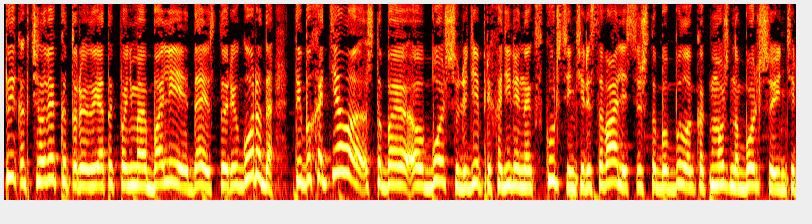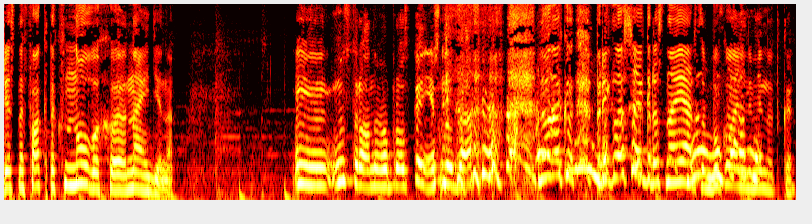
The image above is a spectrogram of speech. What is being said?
ты, как человек, который, я так понимаю, болеет, да, историей города, ты бы хотела, чтобы больше людей приходили на экскурсии, интересовались, и чтобы было как можно больше интересных фактов новых найдено? Ну, странный вопрос, конечно, да. Ну, так приглашай красноярцев, буквально минутка.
